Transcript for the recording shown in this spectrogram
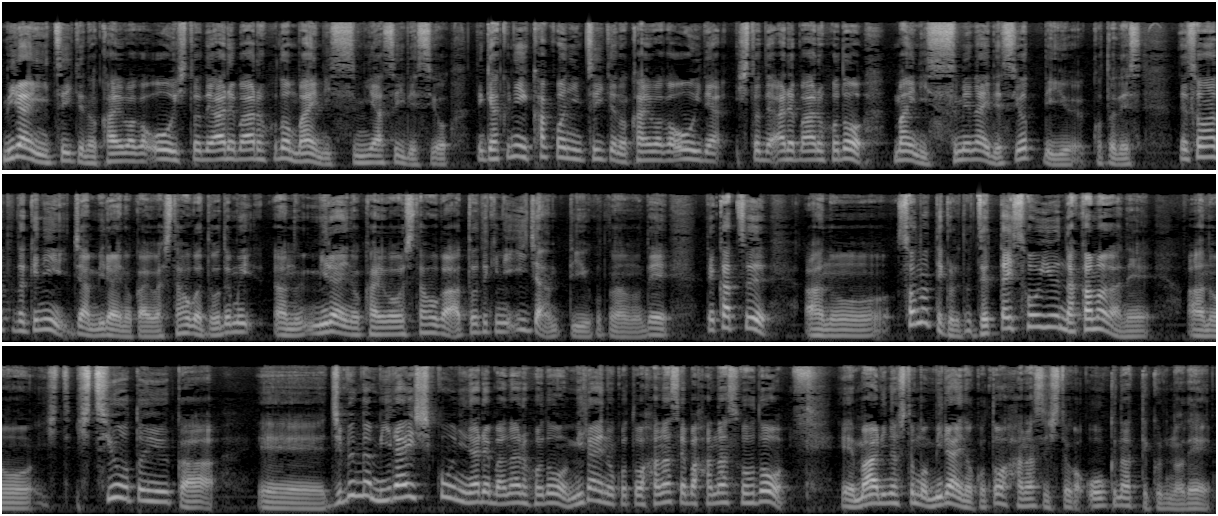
未来についての会話が多い人であればあるほど前に進みやすいですよ。で逆に過去についての会話が多い人であればあるほど前に進めないですよっていうことです。で、そうなった時に、じゃあ未来の会話した方がどうでもいい、あの、未来の会話をした方が圧倒的にいいじゃんっていうことなので、で、かつ、あのそうなってくると絶対そういう仲間がねあの必要というか、えー、自分が未来志向になればなるほど未来のことを話せば話すほど、えー、周りの人も未来のことを話す人が多くなってくるので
